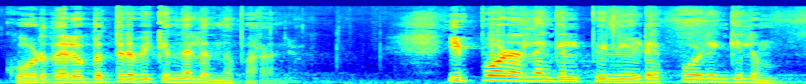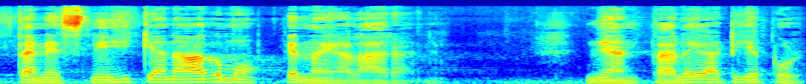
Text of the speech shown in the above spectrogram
കൂടുതൽ ഉപദ്രവിക്കുന്നില്ലെന്ന് പറഞ്ഞു. ഇപ്പോഴല്ലെങ്കിൽ പിന്നീട് എപ്പോഴെങ്കിലും തന്നെ സ്നേഹിക്കാനാകുമോ എന്നയാൾ ആരാഞ്ഞു. ഞാൻ തലയാട്ടിയപ്പോൾ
